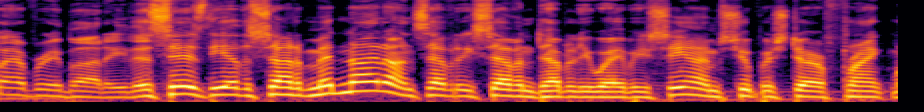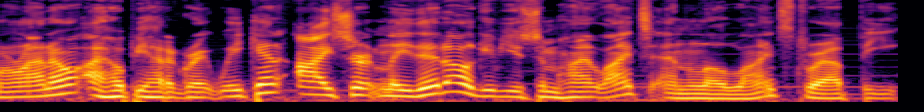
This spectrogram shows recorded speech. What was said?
everybody. This is The Other Side of Midnight on 77 WABC. I'm superstar Frank Morano. I hope you had a great weekend. I certainly did. I'll give you some highlights and lowlights throughout the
